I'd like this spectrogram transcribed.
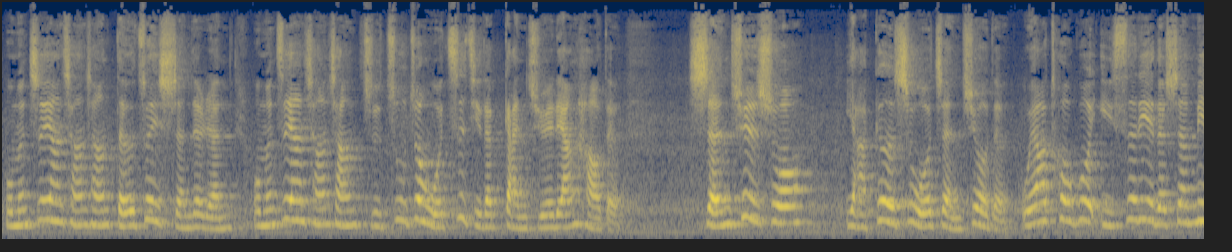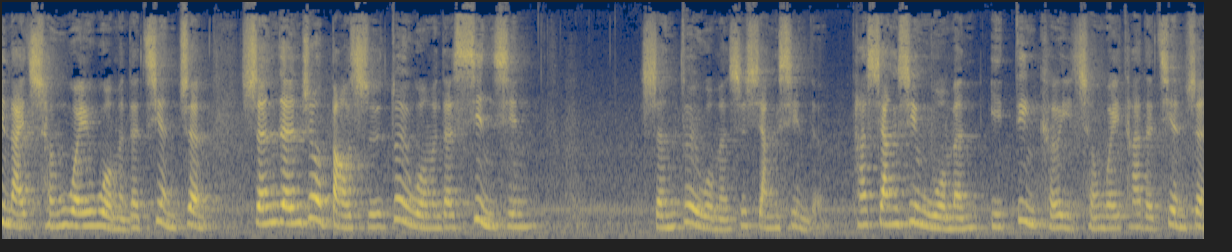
我们这样常常得罪神的人，我们这样常常只注重我自己的感觉良好的，神却说雅各是我拯救的，我要透过以色列的生命来成为我们的见证。神仍旧保持对我们的信心，神对我们是相信的，他相信我们一定可以成为他的见证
